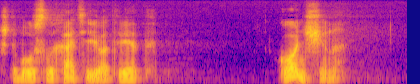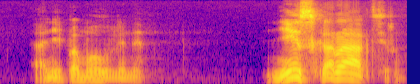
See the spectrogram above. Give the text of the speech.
чтобы услыхать ее ответ? Кончено. Они помолвлены. Ни с характером,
